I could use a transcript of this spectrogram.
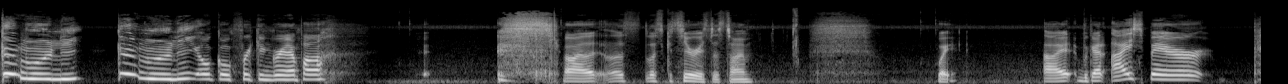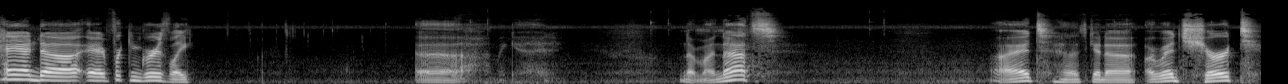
Good morning. Good morning, Uncle freaking Grandpa. Alright, let's let's get serious this time. Wait. Alright, we got Ice Bear, Panda, and freaking Grizzly. Uh, oh my god. Never mind that. Alright, let's get a, a red shirt.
